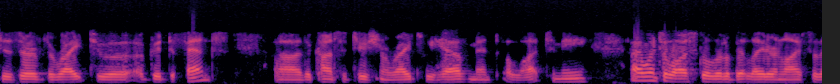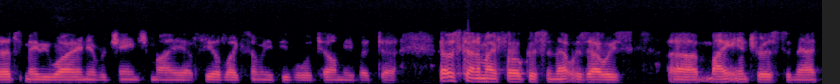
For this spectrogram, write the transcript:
deserved the right to a, a good defense. Uh, the constitutional rights we have meant a lot to me. I went to law school a little bit later in life so that's maybe why i never changed my uh, field like so many people would tell me but uh, that was kind of my focus and that was always uh, my interest in that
